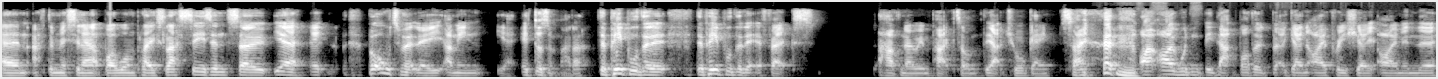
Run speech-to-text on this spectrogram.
um, after missing out by one place last season. So yeah, it, but ultimately, I mean, yeah, it doesn't matter. The people that it, the people that it affects have no impact on the actual game. So mm. I, I, wouldn't be that bothered. But again, I appreciate I'm in the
